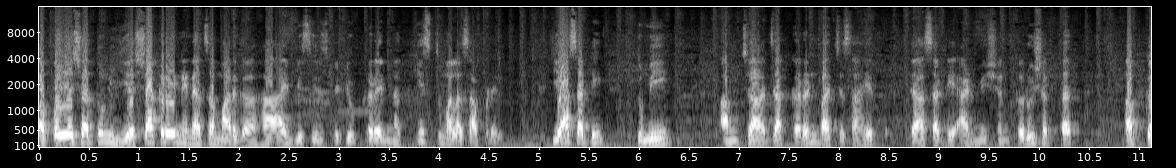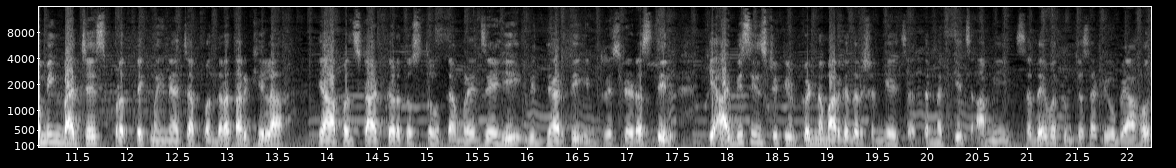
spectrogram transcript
अपयशातून यशाकडे नेण्याचा मार्ग हा आयबीसी इन्स्टिट्यूटकडे नक्कीच तुम्हाला सापडेल. यासाठी तुम्ही आमच्या ज्या करंट बॅचेस आहेत त्यासाठी ऍडमिशन करू शकतात. अपकमिंग बॅचेस प्रत्येक महिन्याच्या पंधरा तारखेला या आपण स्टार्ट करत असतो. त्यामुळे जेही विद्यार्थी इंटरेस्टेड असतील की आयबीसी इन्स्टिट्यूट कडनं मार्गदर्शन घ्यायचं तर नक्कीच आम्ही सदैव तुमच्यासाठी उभे आहोत.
